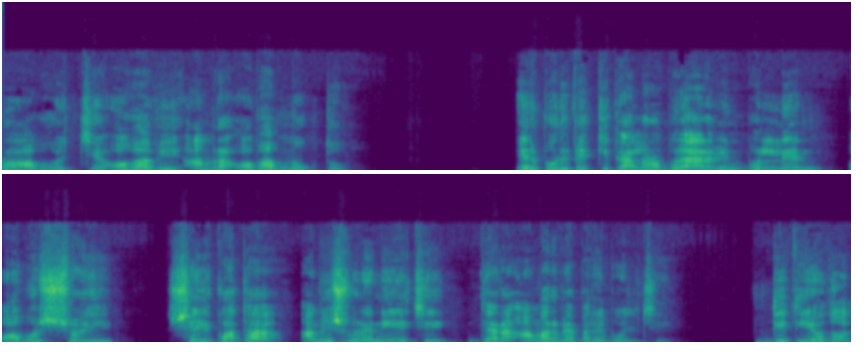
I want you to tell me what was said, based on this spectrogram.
রব হচ্ছে অভাবী, আমরা অভাব মুক্ত এর পরিপ্রেক্ষিতে আল্লাহ রবুল্লা আরবিন বললেন, অবশ্যই সেই কথা আমি শুনে নিয়েছি যারা আমার ব্যাপারে বলছে। দ্বিতীয় দল,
